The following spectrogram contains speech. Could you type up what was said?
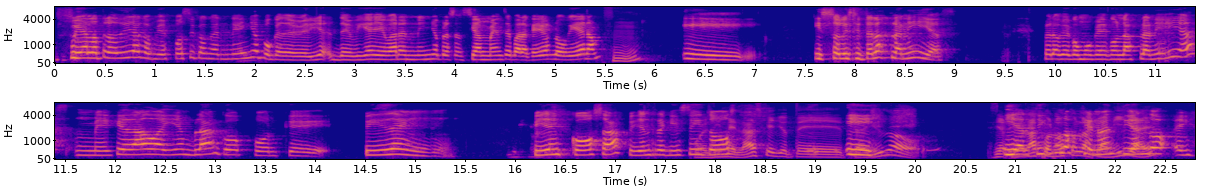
Fui al otro día con mi esposo y con el niño porque debería, debía llevar al niño presencialmente para que ellos lo vieran. Y, y solicité las planillas. Pero que como que con las planillas me he quedado ahí en blanco porque piden, piden cosas, piden requisitos. Pues que yo te, ayudo. y artículos que no entiendo ¿eh?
